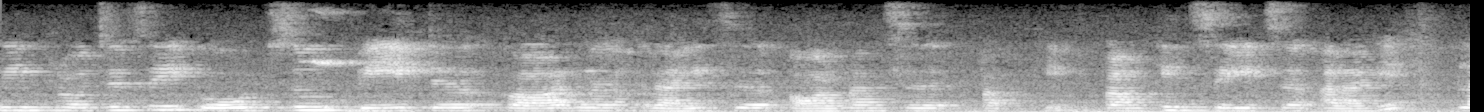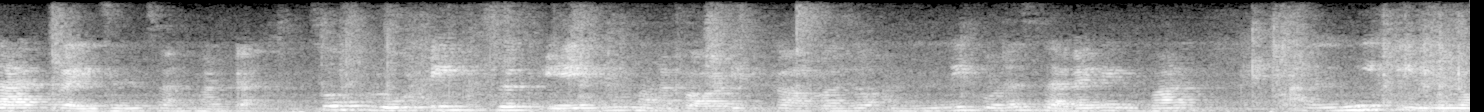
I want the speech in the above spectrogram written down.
దీంట్లో వచ్చేసి oats wheat corn rice almonds pumpkin pumpkin seeds అలాగే బ్లాక్ రైజన్స్ అనమాట సో ప్రోటీన్స్ ఏమి మన బాడీకి కావాలో అన్నీ కూడా సెవెన్ ఇన్ వన్ అన్నీ ఇందులో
